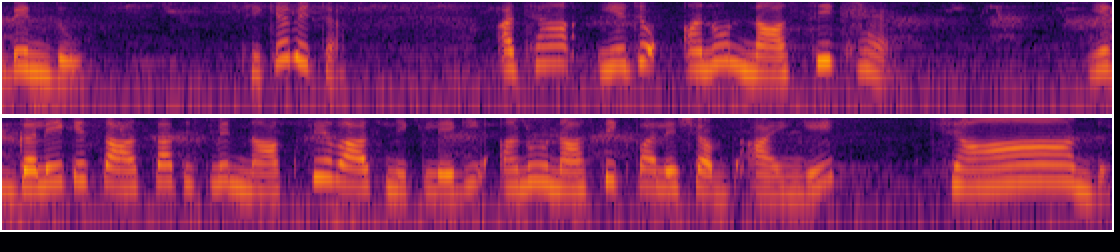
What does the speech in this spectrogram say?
बिंदु। ठीक है बेटा? अच्छा ये जो अनुनासिक है ये गले के साथ साथ इसमें नाक से आवाज़ निकलेगी। अनुनासिक वाले शब्द आएँगे। चाँद।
